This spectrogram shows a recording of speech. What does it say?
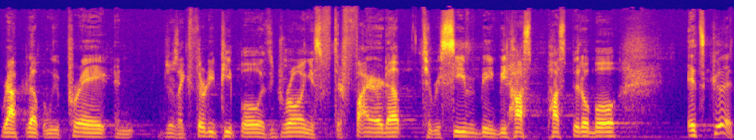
wrap it up and we pray and there's like 30 people. It's growing. It's, they're fired up to receive being be hospitable. It's good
